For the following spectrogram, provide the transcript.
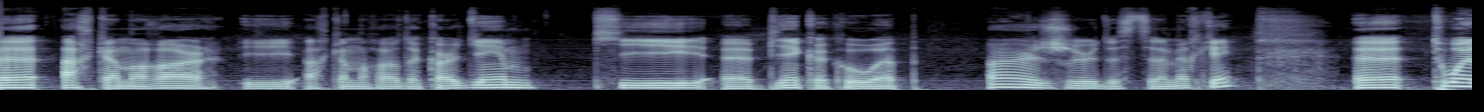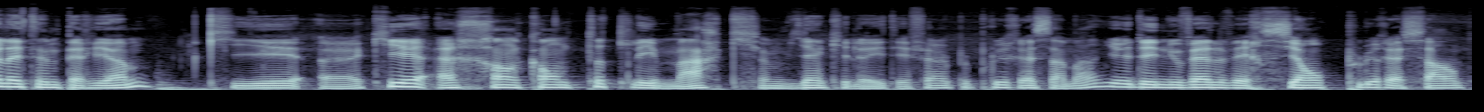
euh, Arkham Horror et Arkham Horror de Card Game, qui est, euh, bien que co-op, un jeu de style américain. Twilight Imperium, qui, est, euh, qui rencontre toutes les marques, bien qu'il a été fait un peu plus récemment. Il y a eu des nouvelles versions plus récentes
